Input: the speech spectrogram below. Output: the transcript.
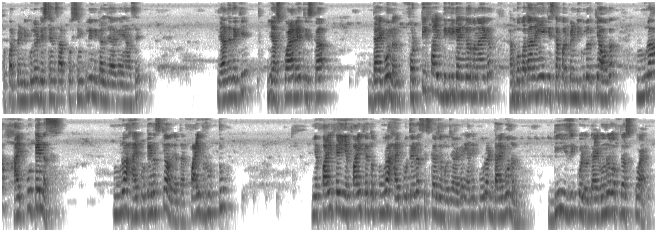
तो तो परपेंडिकुलर डिस्टेंस आपको सिंपली निकल जाएगा यहाँ से। ध्यान से देखिए, यह स्क्वायर है तो इसका डायगोनल 45 डिग्री का एंगल बनाएगा। हमको पता नहीं है कि इसका परपेंडिकुलर क्या होगा। पूरा हाइपोटेनस पूरा हाइपोटेनस क्या हो जाता है? फाइव रूट टू ये फाइव है, ये फाइव है तो पूरा हाइपोटेनस इसका जो हो जाएगा, यानी पूरा diagonal D is equal to diagonal of the square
